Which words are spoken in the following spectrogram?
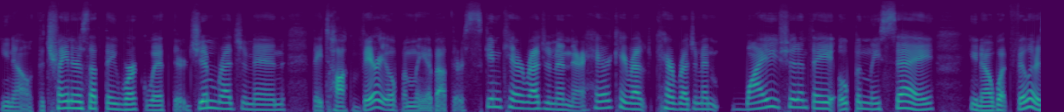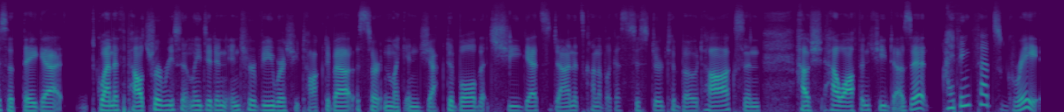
you know, the trainers that they work with, their gym regimen. They talk very openly about their skincare regimen, their hair care, care regimen. Why shouldn't they openly say, you know, what fillers that they get? Gwyneth Paltrow recently did an interview where she talked about a certain like injectable that she gets done. It's kind of like a sister to Botox and how she, how often she does it. I think that's great.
